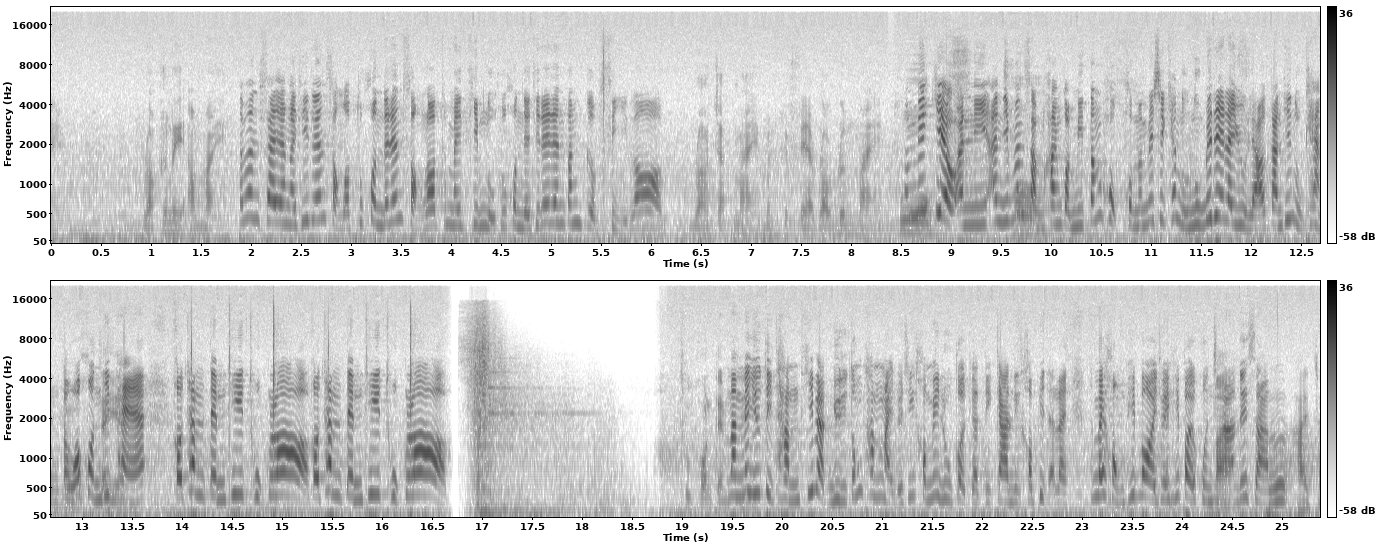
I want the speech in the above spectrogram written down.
ร์เราก็เลยเอาใหม่ แล้วมันแฟร์ยังไงที่เล่นสองรอบทุกคนได้เล่นสองรอบทำไมทีมหนูคือคนเดียวที่ได้เล่นตั้งเกือบสี่รอบ เราจัดใหม่มันคือแฟร์เราเริ่มใหม่มันไม่เกี่ยวอันนี้ อันนี้มันโอ้สำคัญกว่ามีตั้ง 6 คนมันไม่ใช่แค่หนูหนูไม่ได้อะไรอยู่แล้วการที่หนูแข่งแต่ว่าคนที่ใจเย็นแพ้เขาทำเต็มที่ทุกรอบเขาทำเต็มที่ทุกรอบ ทุกคนเต็มมันไม่ที่ยุติธรรมที่แบบอยู่ดีต้องทำใหม่โดยที่เขาไม่รู้กฎกติกาหรือเขาผิดอะไรทำไมของพี่บอยทำไมพี่บอยควรชนะมาด้วยซ้ำ หายใจ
